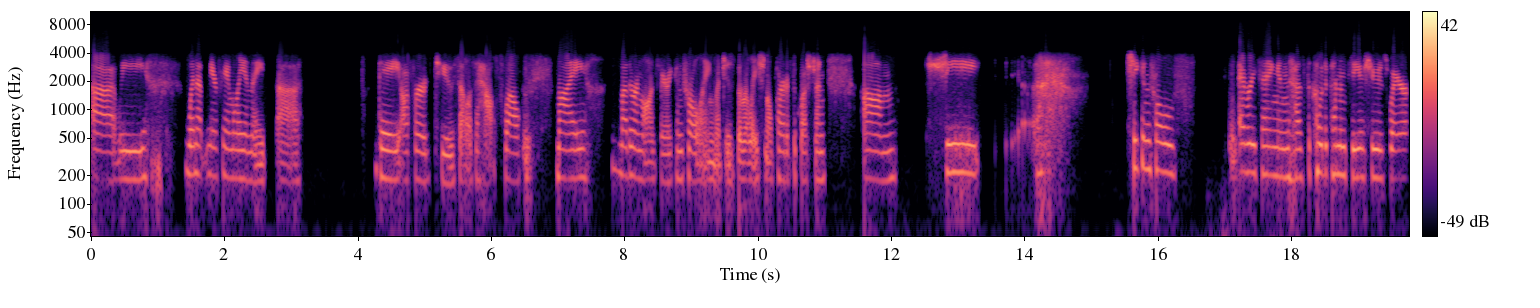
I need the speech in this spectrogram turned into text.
uh, we went up near family, and they uh, they offered to sell us a house. Well, my mother-in-law is very controlling, which is the relational part of the question. Um, she she controls everything and has the codependency issues where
